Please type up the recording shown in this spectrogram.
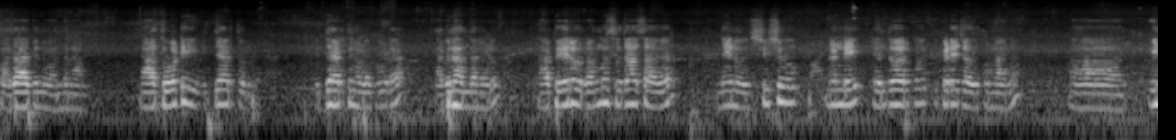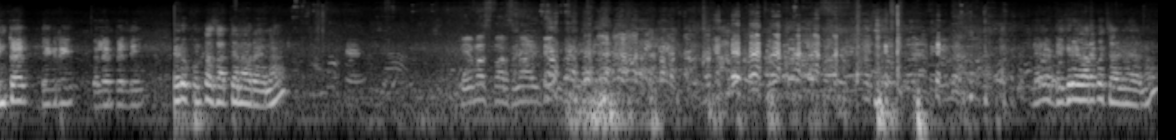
పదాభిని వందనాలు నా తోటి విద్యార్థులు విద్యార్థినులకు కూడా అభినందనలు. నా పేరు రంగు సుధాసాగర్. నేను శిశు నుండి టెన్త్ వరకు ఇక్కడే చదువుకున్నాను. ఆ, ఇంటర్ డిగ్రీ బెల్లంపల్లి. పేరు కుంట సత్యనారాయణ. ఫేమస్ పర్సనాలిటీ నేను డిగ్రీ వరకు చదివాను.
